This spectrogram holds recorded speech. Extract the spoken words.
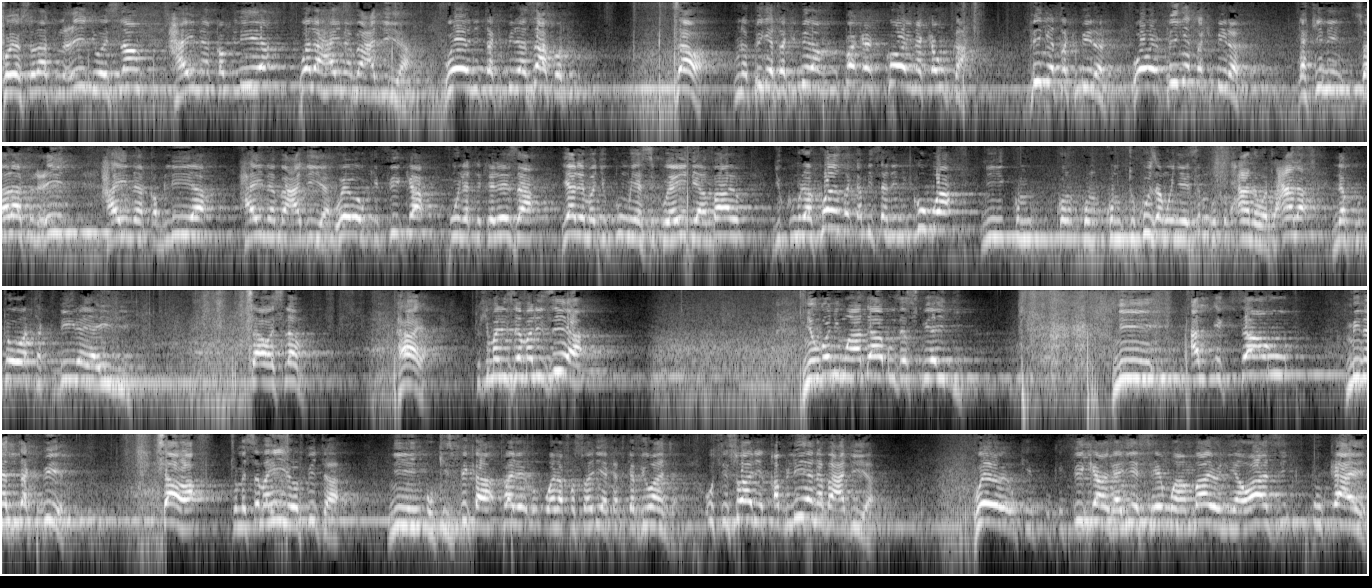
kwa hiyo salatul Eid waislamu haina kablia wala haina baadia. Wewe ni takbira zako tu. Sawa? Unapiga takbira mpaka koo inakauka. Piga takbira wewe piga takbira tu, lakini salatul Eid haina kablia haina baadia. Wewe ukifika unatekeleza yale majukumu ya siku ya Idi ambayo jukumu la kwanza kabisa ni kubwa ni kum, kum, kum, kumtukuza Mwenyezi Mungu Subhanahu wa Ta'ala na kutoa takbira ya Eid sawa waislamu haya tukimalizia malizia miongoni mwa adabu za siku ya idi ni al-iktharu min at-takbir. Sawa tumesema hii iliyopita ni ukifika pale wanaposwalia katika viwanja. Usiswali kablia na baadia. Wewe ukifika angalie sehemu ambayo ni ya wazi ukae.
